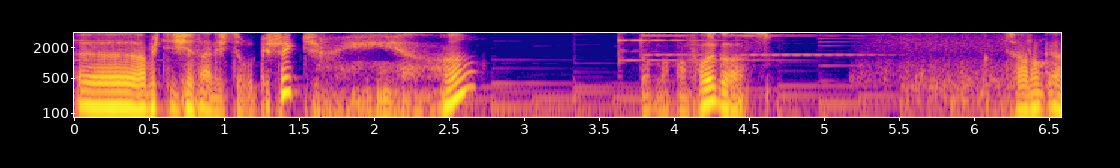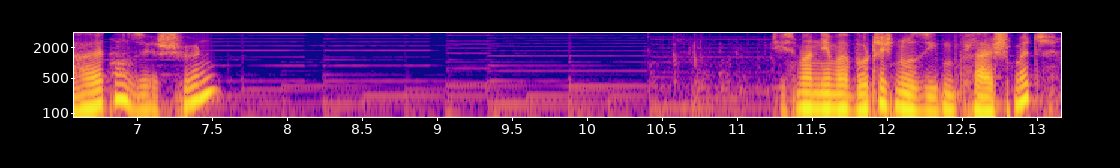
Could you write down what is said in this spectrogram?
Äh, habe ich dich jetzt eigentlich zurückgeschickt? Ja. Dann mach mal Vollgas. Zahlung erhalten, sehr schön. Diesmal nehmen wir wirklich nur sieben Fleisch mit,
